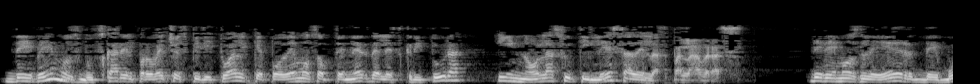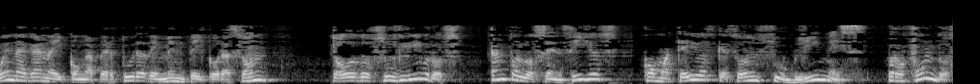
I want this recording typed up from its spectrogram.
Debemos buscar el provecho espiritual que podemos obtener de la escritura y no la sutileza de las palabras. Debemos leer de buena gana y con apertura de mente y corazón todos sus libros, tanto los sencillos como aquellos que son sublimes, profundos.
